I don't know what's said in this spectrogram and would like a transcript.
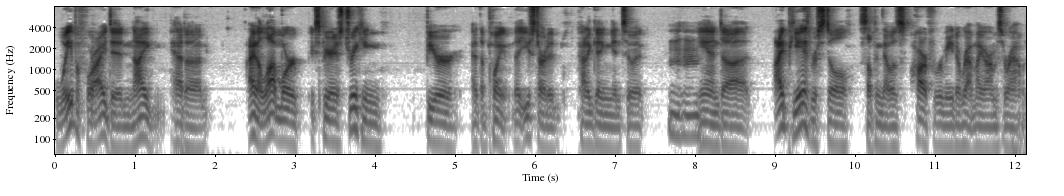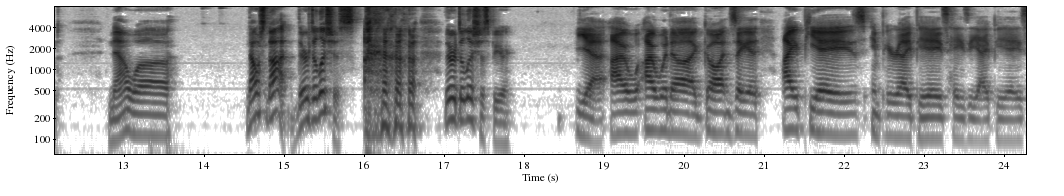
way before I did, and I had a I had a lot more experience drinking beer at the point that you started kind of getting into it, hmm and uh, IPAs were still something that was hard for me to wrap my arms around. Now, uh, now it's not. They're delicious. They're a delicious beer. Yeah, I, w- I would uh, go out and say IPAs, Imperial IPAs, hazy IPAs,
